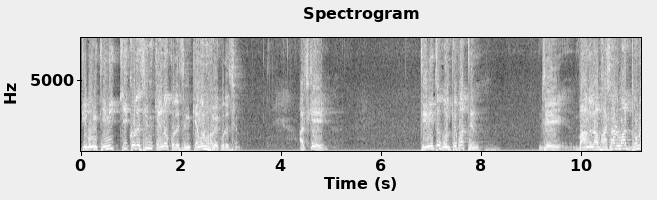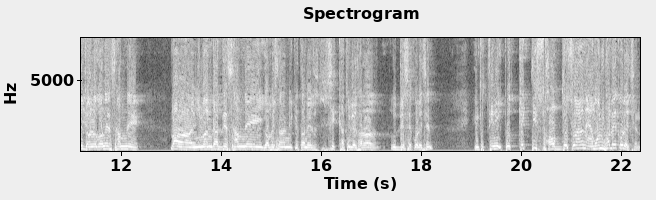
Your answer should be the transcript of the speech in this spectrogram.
এবং তিনি কি করেছেন, কেন করেছেন, কেমনভাবে করেছেন? আজকে তিনি তো বলতে পারতেন যে, বাংলা ভাষার মাধ্যমে জনগণের সামনে বা ইমানদারদের সামনে এই গবেষণা নিকেতনের শিক্ষা তুলে ধরার উদ্দেশ্যে করেছেন। কিন্তু তিনি প্রত্যেকটি শব্দ চয়ন এমনভাবে করেছেন।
